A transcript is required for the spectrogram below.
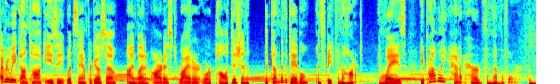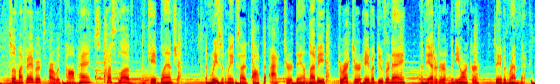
Every week on Talk Easy with Sam Fragoso, I invite an artist, writer, or politician to come to the table and speak from the heart in ways you probably haven't heard from them before. Some of my favorites are with Tom Hanks, Questlove, and Cate Blanchett. In recent weeks, I talked to actor Dan Levy, director Ava DuVernay, and the editor of The New Yorker, David Remnick.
